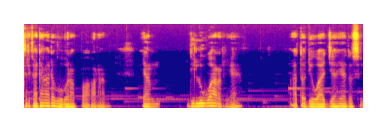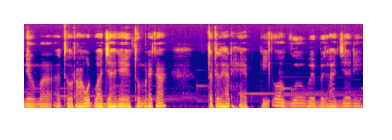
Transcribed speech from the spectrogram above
terkadang ada beberapa orang yang di luarnya atau di wajahnya atau senyum atau raut wajahnya itu mereka terlihat happy. Oh gue baik-baik aja nih.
